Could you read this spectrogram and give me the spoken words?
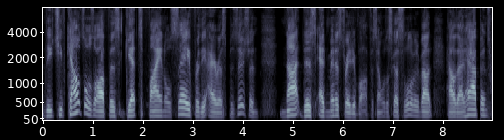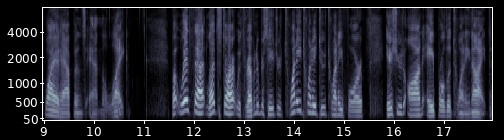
the chief counsel's office gets final say for the IRS position, not this administrative office. And we'll discuss a little bit about how that happens, why it happens, and the like. But with that, let's start with Revenue Procedure 2022 24, issued on April the 29th.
